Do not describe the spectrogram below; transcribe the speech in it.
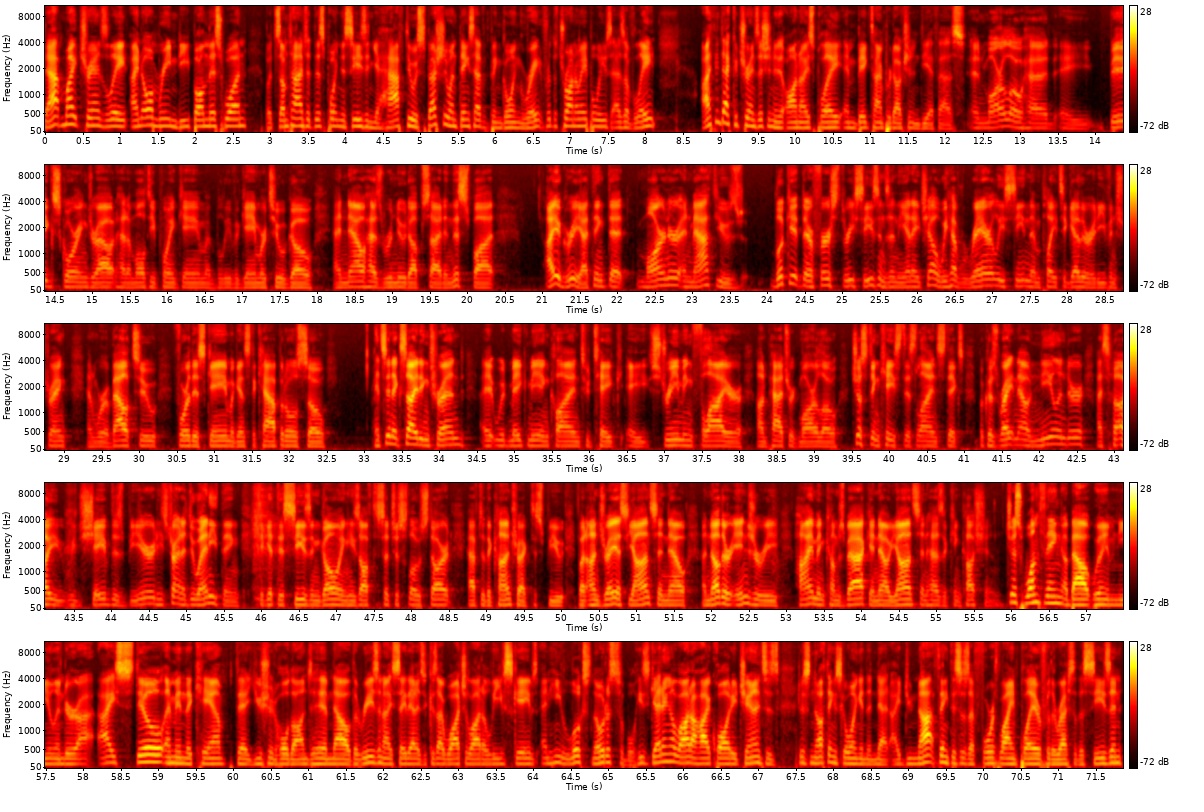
That might translate. I know I'm reading deep on this one, but sometimes at this point in the season, you have to, especially when things haven't been going great for the Toronto Maple Leafs as of late. I think that could transition into on ice play and big time production in DFS. And Marleau had a big scoring drought, had a multi point game, I believe a game or two ago, and now has renewed upside in this spot. I agree. I think that Marner and Matthews look at their first three seasons in the NHL. We have rarely seen them play together at even strength, and we're about to for this game against the Capitals. So it's an exciting trend. It would make me inclined to take a streaming flyer on Patrick Marleau just in case this line sticks. Because right now, Nylander, I saw he, he shaved his beard. He's trying to do anything to get this season going. He's off to such a slow start after the contract dispute. But Andreas Johnsson now another injury. Hyman comes back, and now Johnsson has a concussion. Just one thing about William Nylander, I, I still am in the camp that you should hold on to him. Now, the reason I say that is because I watch a lot of Leafs games, and he looks noticeable. He's getting a lot of high quality chances, just nothing's going in the net. I do not think this is a fourth line player for the rest of the season.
